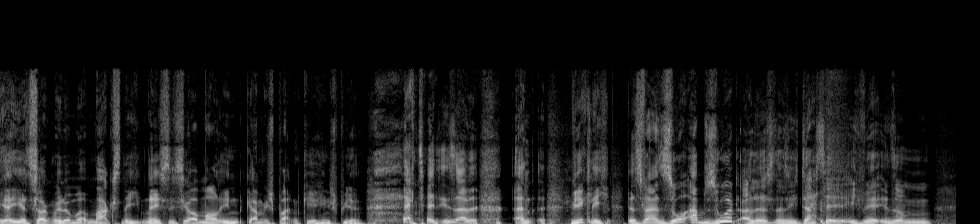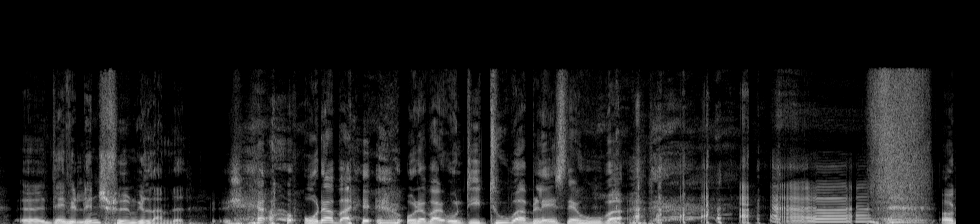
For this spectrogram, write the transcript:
Ja, jetzt sag mir doch mal, magst nicht nächstes Jahr mal in Garmisch-Partenkirchen spielen? das ist an, wirklich, das war so absurd alles, dass ich dachte, ich wäre in so einem äh, David Lynch-Film gelandet. Ja, oder bei, oder bei Und die Tuba bläst der Huber. Oh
